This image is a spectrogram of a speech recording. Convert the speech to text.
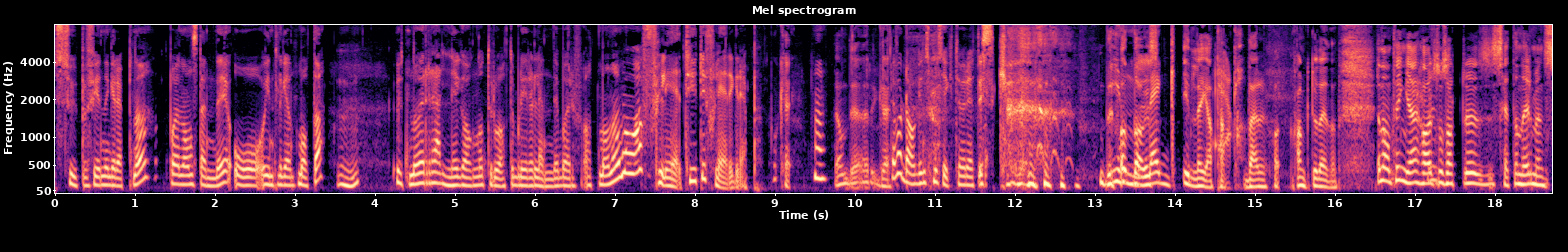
superfine grepene på en anstendig og intelligent måte. Uten å ralle i gang og tro at det blir elendig, bare for at man må ha ty til flere grep. Ok, ja, men det er. Det var dagens musikkteoretisk. Var dagens innlegg. Innlegg, ja takk. Der hank du deg inn. En annen ting, jeg har som sagt eh, sett en del mens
